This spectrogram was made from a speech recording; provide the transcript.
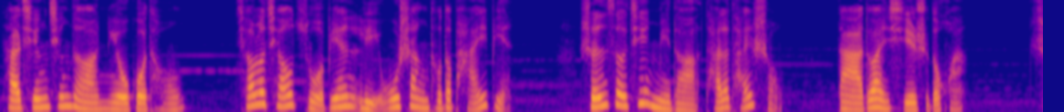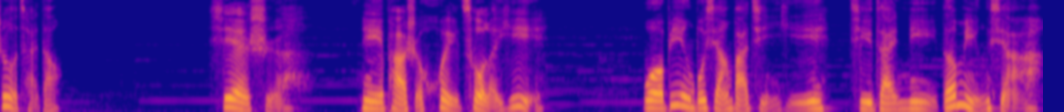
她轻轻的扭过头，瞧了瞧左边里屋上头的牌匾，神色静谧的抬了抬手，打断谢氏的话，这才道：“谢氏。”你怕是会错了意，我并不想把锦仪记在你的名下。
